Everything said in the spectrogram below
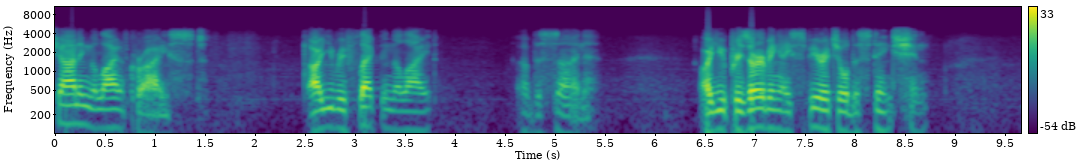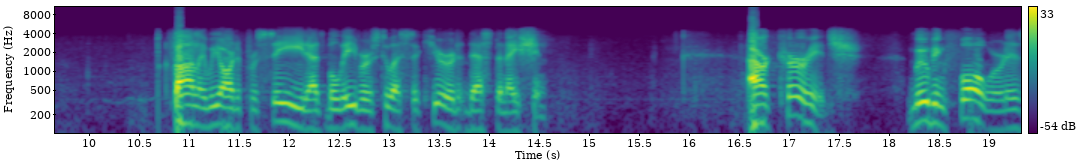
shining the light of Christ? Are you reflecting the light of the sun? Are you preserving a spiritual distinction? Finally, we are to proceed as believers to a secured destination. Our courage moving forward is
